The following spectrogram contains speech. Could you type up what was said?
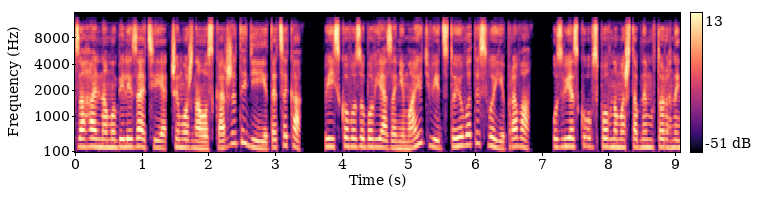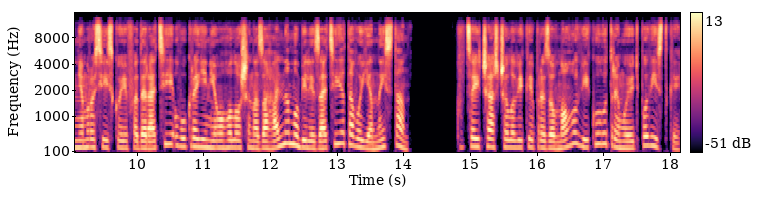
Загальна мобілізація чи можна оскаржити дії ТЦК. Військовозобов'язані мають відстоювати свої права. У зв'язку з повномасштабним вторгненням Російської Федерації в Україні оголошена загальна мобілізація та воєнний стан. В цей час чоловіки призовного віку отримують повістки.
